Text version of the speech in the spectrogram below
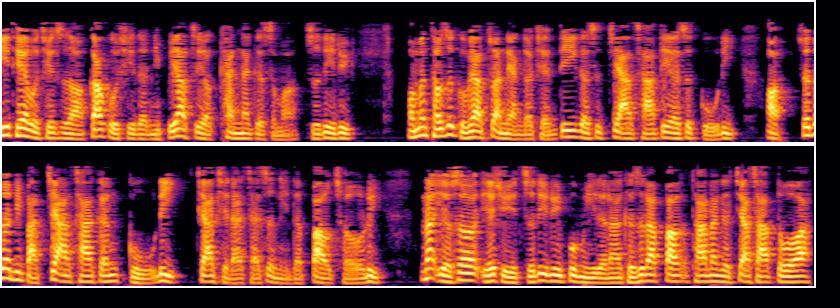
ETF 其实啊，高股息的你不要只有看那个什么殖利率。我们投资股票赚两个钱，第一个是价差，第二是股利啊。所以说你把价差跟股利加起来才是你的报酬率。那有时候也许殖利率不迷人啊，可是它报它那个价差多啊，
